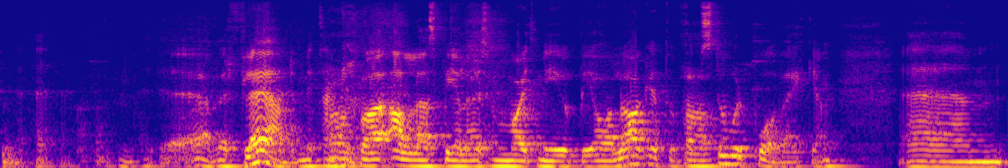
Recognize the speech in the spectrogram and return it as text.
eh, överflöd med tanke på alla spelare som varit med uppe i A-laget och fått stor påverkan. Um,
